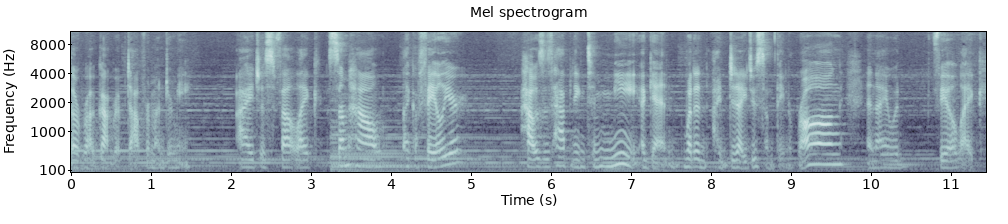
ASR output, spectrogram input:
the rug got ripped out from under me. I just felt like somehow like a failure how is this happening to me again? What did I, did I do something wrong? And I would feel like,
